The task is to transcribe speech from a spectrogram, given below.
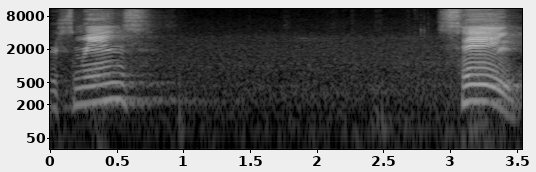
It means say.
